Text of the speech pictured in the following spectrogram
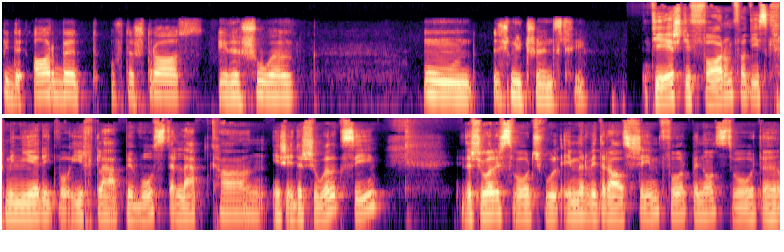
Bei der Arbeit, auf der Straße, in der Schule. Und es war nichts Schönes. Die erste Form von Diskriminierung, die ich glaube bewusst erlebt habe, war in der Schule. In der Schule ist das Wort schwul immer wieder als Schimpfwort benutzt worden.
